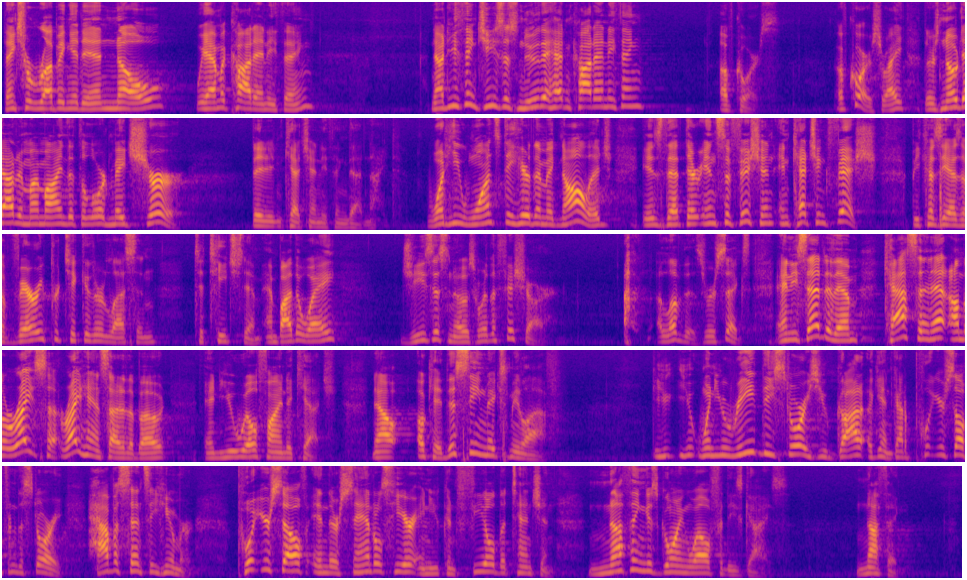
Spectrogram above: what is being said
Thanks for rubbing it in. No, we haven't caught anything. Now, do you think Jesus knew they hadn't caught anything? Of course. Of course, right? There's no doubt in my mind that the Lord made sure they didn't catch anything that night. What he wants to hear them acknowledge is that they're insufficient in catching fish because he has a very particular lesson to teach them. And by the way, Jesus knows where the fish are. I love this, verse 6. And he said to them, Cast the net on the right, right hand side of the boat, and you will find a catch. Now, okay, this scene makes me laugh. You, you, when you read these stories, you got again got to put yourself into the story. Have a sense of humor. Put yourself in their sandals here, and you can feel the tension. Nothing is going well for these guys. Nothing.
